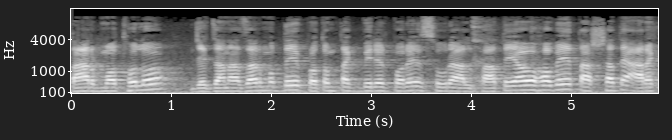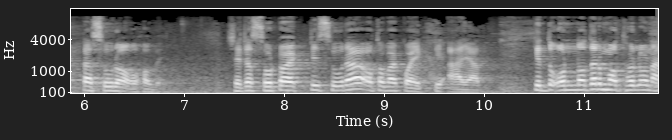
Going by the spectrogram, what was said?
তার মত হলো যে জানাজার মধ্যে প্রথম তাকবীরের পরে সুরা আল ফাতেয়াও হবে, তার সাথে আরেকটা সুরাও হবে। সেটা ছোট একটি সুরা অথবা কয়েকটি আয়াত। কিন্তু অন্যদের মত হলো না,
